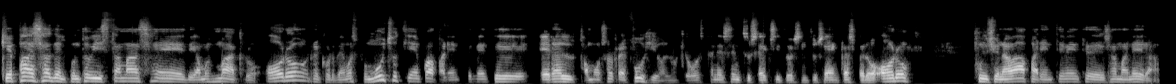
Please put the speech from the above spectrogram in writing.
¿Qué pasa desde el punto de vista más, eh, digamos, macro? Oro, recordemos, por mucho tiempo aparentemente era el famoso refugio, lo que vos tenés en tus éxitos, en tus encas, pero oro funcionaba aparentemente de esa manera,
